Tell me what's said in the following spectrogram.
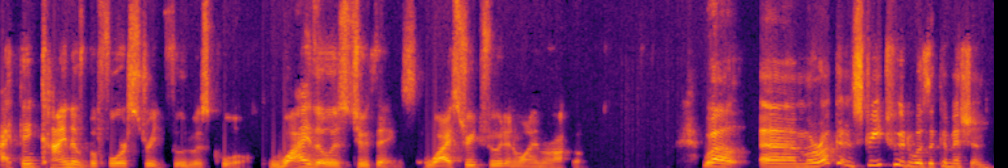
I think kind of before street food was cool. Why those two things? Why street food and why Morocco? Well, uh, Moroccan street food was a commission.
